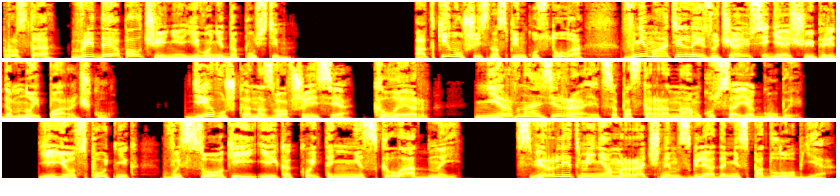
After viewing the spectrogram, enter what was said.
Просто в ряды ополчения его не допустим. Откинувшись на спинку стула, внимательно изучаю сидящую передо мной парочку. Девушка, назвавшаяся Клэр нервно озирается по сторонам, кусая губы. Ее спутник, высокий и какой-то нескладный, сверлит меня мрачным взглядом из-под лобья.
